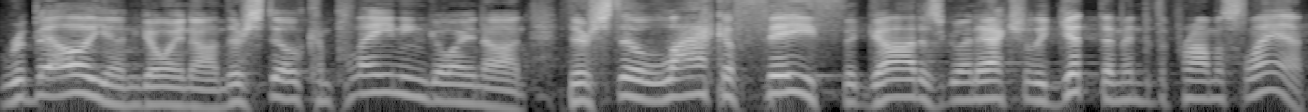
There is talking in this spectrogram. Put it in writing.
rebellion going on. There's still complaining going on. There's still lack of faith that God is going to actually get them into the promised land.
